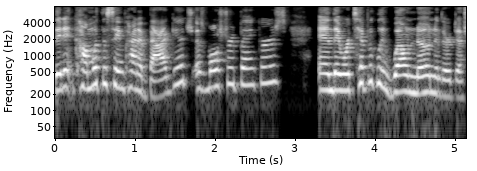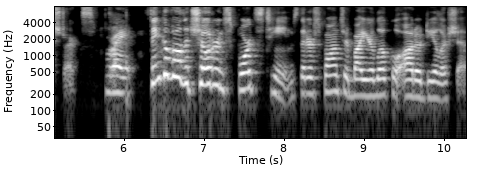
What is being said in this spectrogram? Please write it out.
They didn't come with the same kind of baggage as Wall Street bankers, and they were typically well known in their districts. Right. Think of all the children's sports teams that are sponsored by your local auto dealership.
